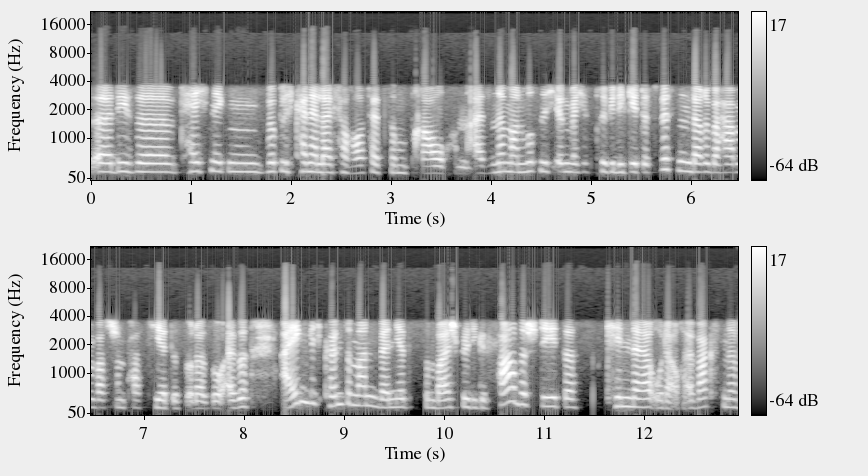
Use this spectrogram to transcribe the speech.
äh, diese Techniken wirklich keinerlei Voraussetzungen brauchen. Also ne, man muss nicht irgendwelches privilegiertes Wissen darüber haben, was schon passiert ist oder so. Also eigentlich könnte man, wenn jetzt zum Beispiel die Gefahr besteht, dass Kinder oder auch Erwachsene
